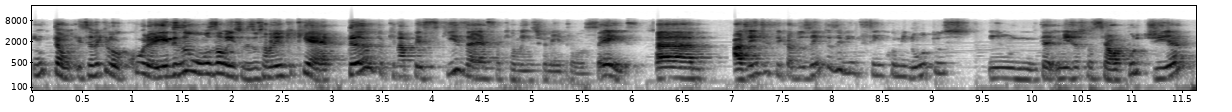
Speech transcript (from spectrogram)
Então, e você vê que loucura? E eles não usam isso, eles não sabem nem o que, que é. Tanto que na pesquisa essa que eu mencionei pra vocês, ah, a gente fica 225 minutos em mídia social por dia.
